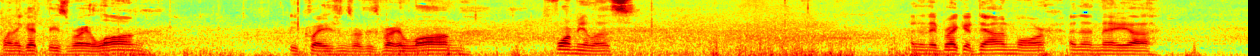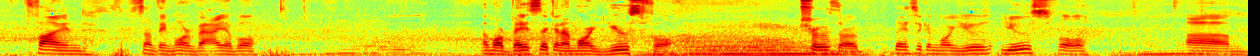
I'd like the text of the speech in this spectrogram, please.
when they get these very long equations or these very long formulas. And then they break it down more, and then they uh, find something more valuable, a more basic and a more useful truth, or basic and more u- useful um,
